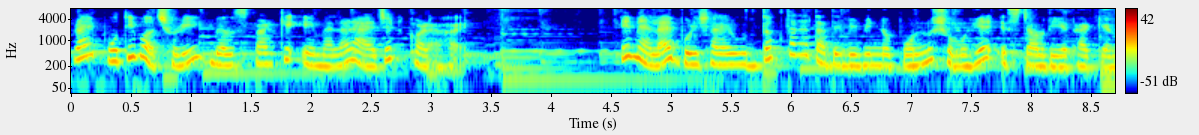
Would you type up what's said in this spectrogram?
প্রায় প্রতি বছরই বেলস পার্কে এই মেলার আয়োজন করা হয়। এই মেলায় বরিশালের উদ্যোক্তারা তাদের বিভিন্ন পণ্যসমূহের স্টল দিয়ে থাকেন।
